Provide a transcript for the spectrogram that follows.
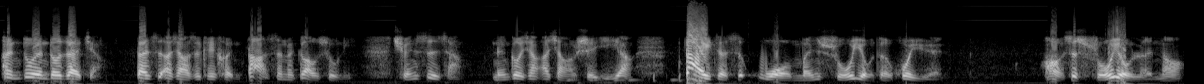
很多人都在讲，但是阿翔老师可以很大声的告诉你，全市场能够像阿翔老师一样，带着是我们所有的会员，哦，是所有人哦，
